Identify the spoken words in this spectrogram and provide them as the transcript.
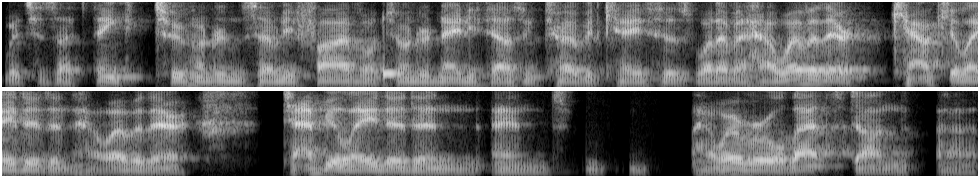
which is I think 275 or 280,000 COVID cases, whatever. However they're calculated and however they're tabulated and and however all that's done, uh,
